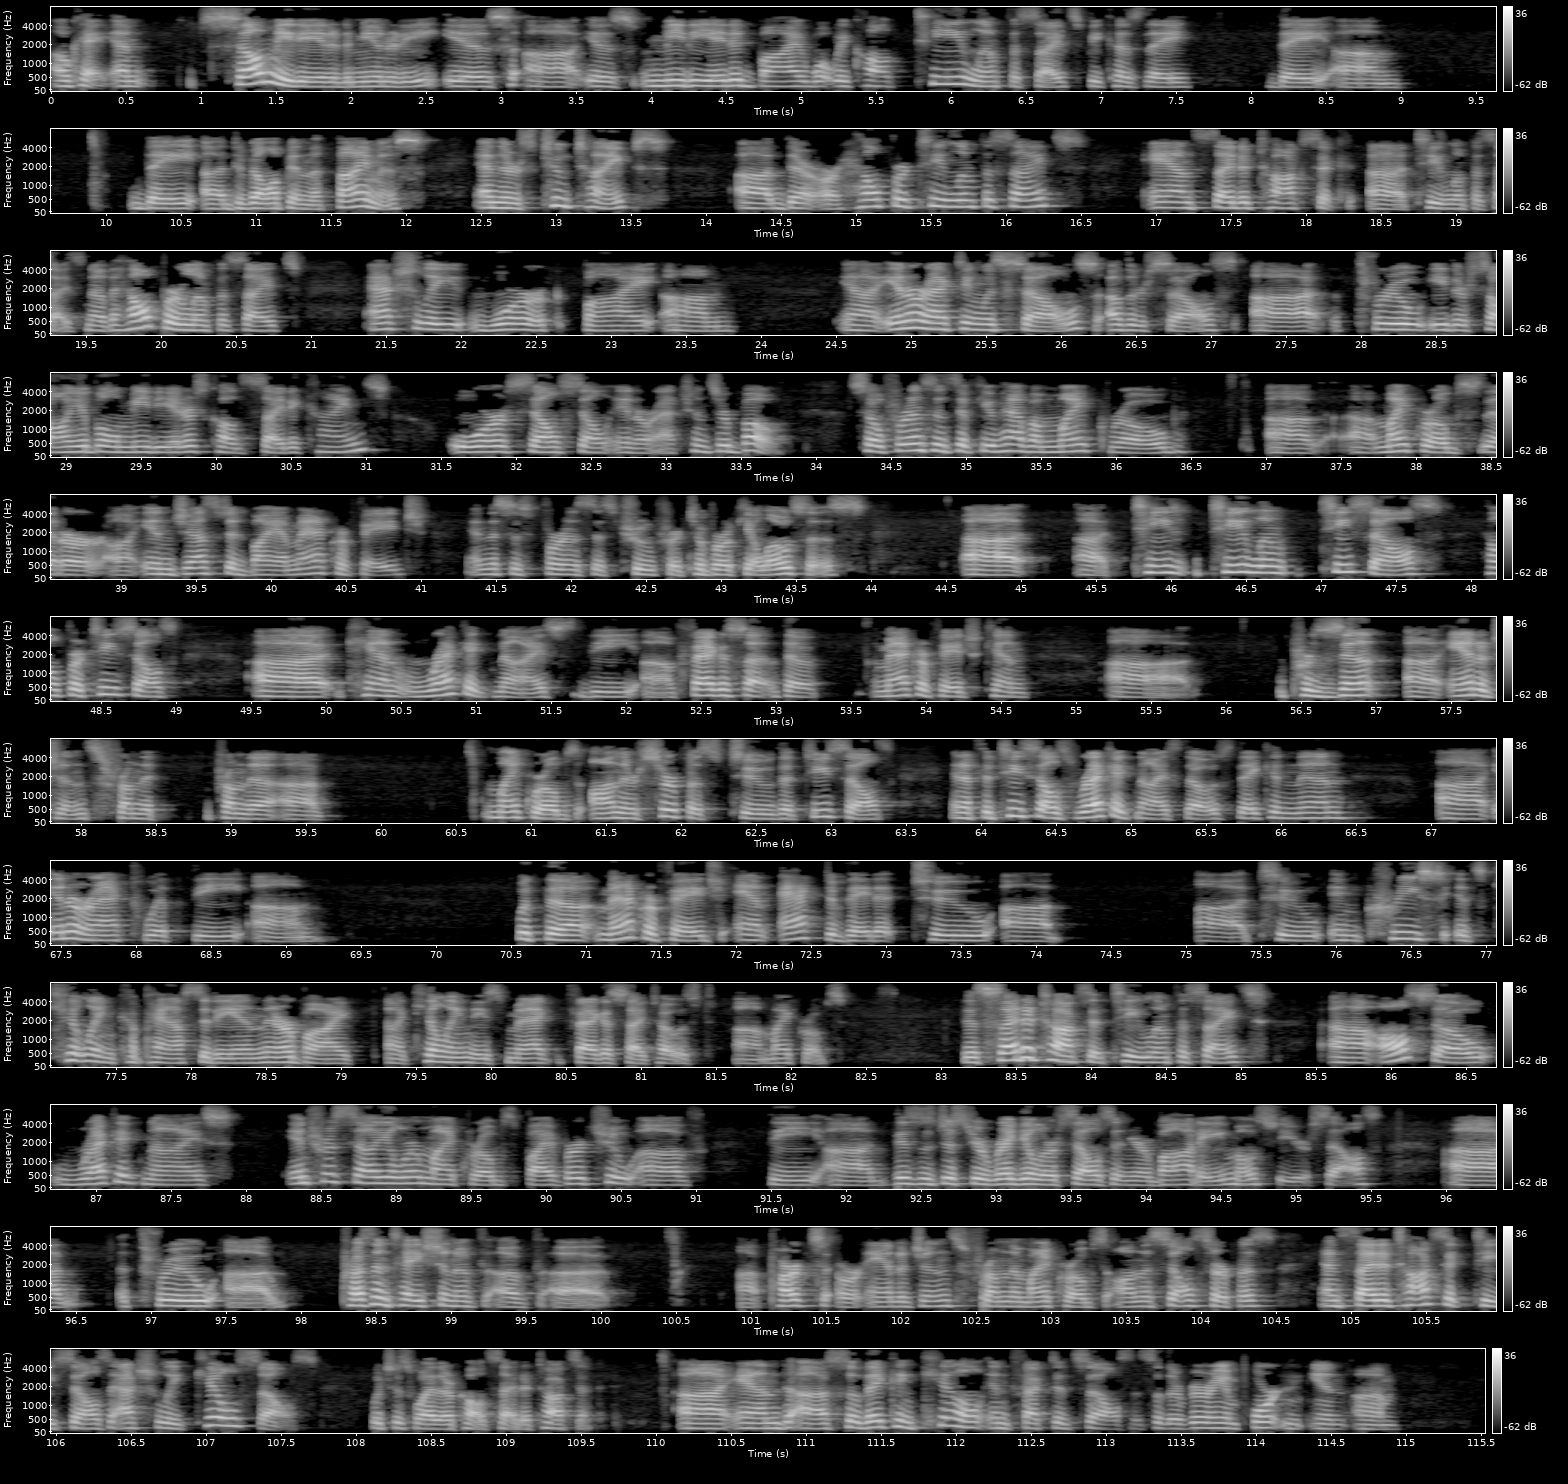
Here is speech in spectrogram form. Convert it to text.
Okay, and cell-mediated immunity is uh, is mediated by what we call T lymphocytes because they they um, they uh, develop in the thymus, and there's two types. Uh, there are helper T lymphocytes and cytotoxic uh, T lymphocytes. Now, the helper lymphocytes actually work by um, uh, interacting with cells, other cells, uh, through either soluble mediators called cytokines or cell-cell interactions or both. So for instance, if you have a microbe, uh, uh microbes that are uh, ingested by a macrophage, and this is for instance true for tuberculosis, uh, T, T, T cells, helper T cells, can recognize the phagocyte, the macrophage can uh, present uh, antigens from the from the uh, microbes on their surface to the T cells, and if the T cells recognize those, they can then uh, interact with the um, with the macrophage and activate it to uh, uh, to increase its killing capacity and thereby killing these mag- phagocytosed microbes. The cytotoxic T lymphocytes uh, also recognize intracellular microbes by virtue of the, uh, this is just your regular cells in your body, most of your cells, uh, through uh, presentation of, of uh, uh, parts or antigens from the microbes on the cell surface. And cytotoxic T cells actually kill cells, which is why they're called cytotoxic. Uh, and uh, so they can kill infected cells. And so they're very important in um,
